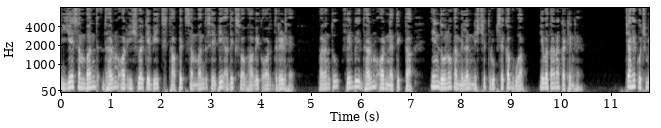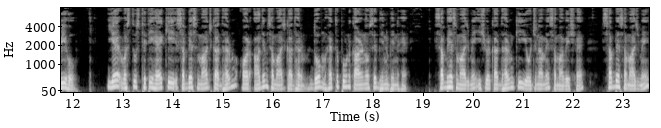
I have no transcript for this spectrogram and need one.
ये संबंध धर्म और ईश्वर के बीच स्थापित संबंध से भी अधिक स्वाभाविक और दृढ़ है। परंतु फिर भी धर्म और नैतिकता, इन दोनों का मिलन निश्चित रूप से कब हुआ, ये बताना कठिन है। चाहे कुछ भी हो, यह वस्तु स्थिति है कि सभ्य समाज का धर्म और आदिम समाज का धर्म दो महत्वपूर्ण कारणों से भिन्न भिन्न है। सभ्य समाज में ईश्वर का धर्म की योजना में समावेश है। सभ्य समाज में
